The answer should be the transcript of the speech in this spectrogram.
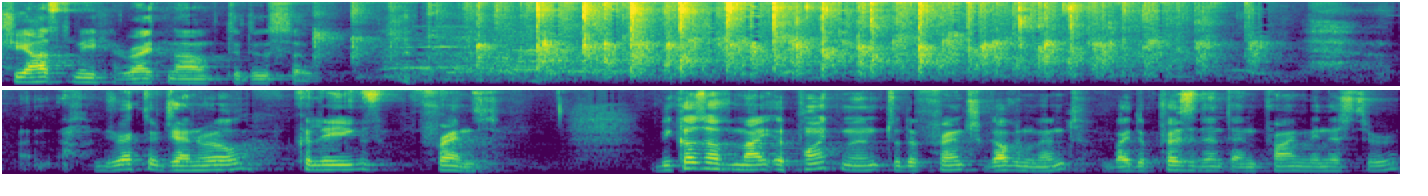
She asked me right now to do so. Director General, colleagues, friends. Because of my appointment to the French government by the President and Prime Minister,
